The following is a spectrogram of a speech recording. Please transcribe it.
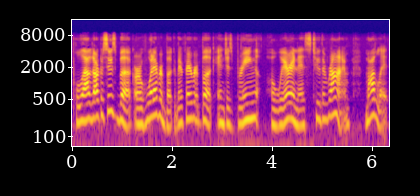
pull out a Dr. Seuss book or whatever book, their favorite book, and just bring awareness to the rhyme. Model it.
